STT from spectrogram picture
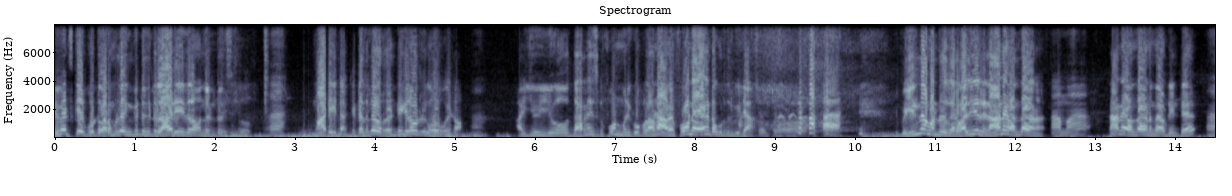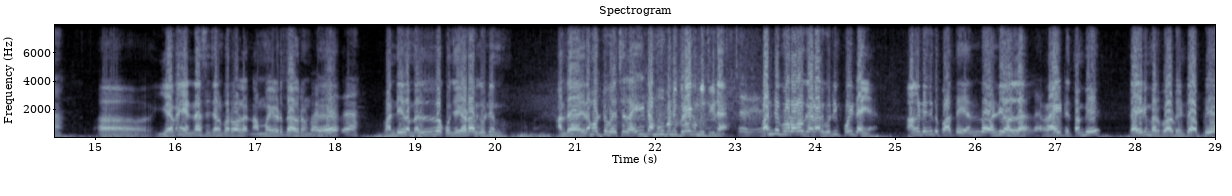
ரிவர்ஸ் கேர் போட்டு வரும்போது இங்கிட்டு இங்கிட்டு லாரி இதெல்லாம் வந்துட்டு மாட்டிக்கிட்டான். கிட்டத்தட்ட ஒரு ரெண்டு கிலோமீட்டருக்கு போயிட்டான். ஆ. ஐயோ தர்ணேஷ்க்கு ஃபோன் பண்ணி கூப்பிடலாம்னா அவன் ஃபோனை என்கிட்ட கொடுத்துட்டு போயிட்டான். இப்போ என்ன பண்றது? வேற வழி இல்லை. நானே வந்தாகணும். ஆமா. நானே வந்தாகணுமே அப்படின்ட்டு எவன் என்ன செஞ்சாலும் பரவாயில்ல. நம்ம எடுத்தாகிறோம்ட்டு வண்டி- ஆ, வண்டியில மெல்ல கொஞ்சம் இடம் இருக்க அந்த இதை மட்டும் வச்சு லைட்டா மூவ் பண்ணி பிரேக் வச்சுக்கிட்டேன் வண்டி போற அளவுக்கு இடம் இருக்க போயிட்டாங்க. அங்கிட்டு இங்கிட்டு பார்த்து எந்த வண்டியும் வரல. ரைட்டு தம்பி தைரியமா இருப்பா அப்படின்ட்டு அப்படியே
